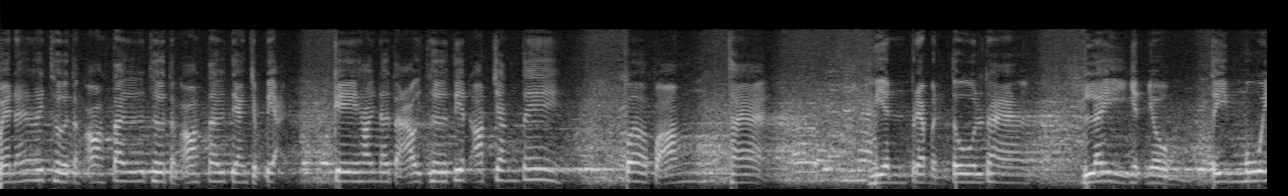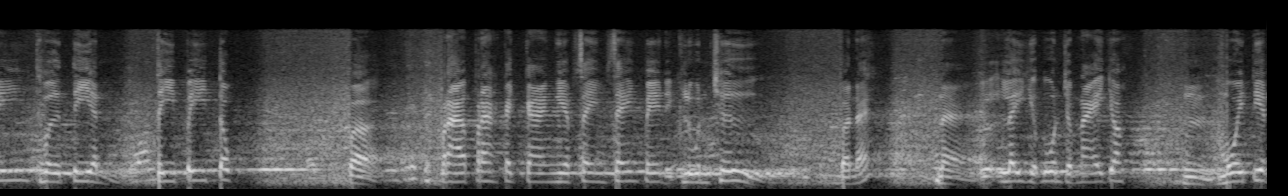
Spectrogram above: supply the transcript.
មែនហើយធ្វើទាំងអស់ទៅធ្វើទាំងអស់ទៅទាំងចពាក់គេឲ្យនៅតែឲ្យធ្វើទៀតអត់ចឹងទេបើព្រះអង្គថាមានព្រះបន្ទូលថា លៃញាតិញោមទី1ធ្វើទៀនទី2ទុកបើប្រើប្រាស់កិច្ចការងារផ្សេងផ្សេងពេលដែលខ្លួនឈឺបើណាណាលៃជា4ចំណែកចុះមួយទៀត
